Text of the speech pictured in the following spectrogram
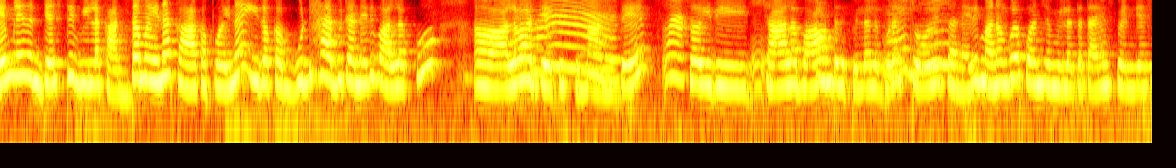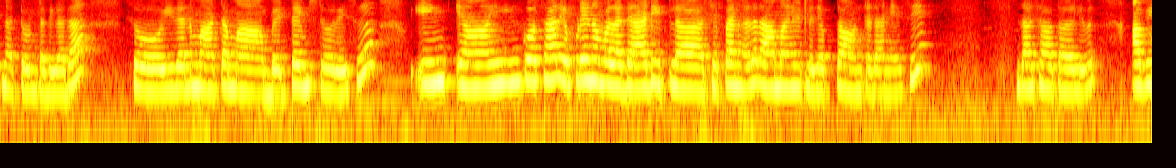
ఏం లేదండి జస్ట్ వీళ్ళకి అర్థమైనా కాకపోయినా ఇది ఒక గుడ్ హ్యాబిట్ అనేది వాళ్ళకు అలవాటు చేపిస్తున్నా అంతే. సో ఇది చాలా బాగుంటుంది పిల్లలకు కూడా స్టోరీస్ అనేది. మనం కూడా కొంచెం వీళ్ళతో టైం స్పెండ్ చేసినట్టు ఉంటుంది కదా. సో ఇదన్నమాట మా బెడ్ టైం స్టోరీస్ ఇంకోసారి ఎప్పుడైనా వాళ్ళ డాడీ ఇట్లా చెప్పాను కదా రామాయణం ఇట్లా చెప్తా ఉంటాడు అనేసి. దశావతారాలు అవి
